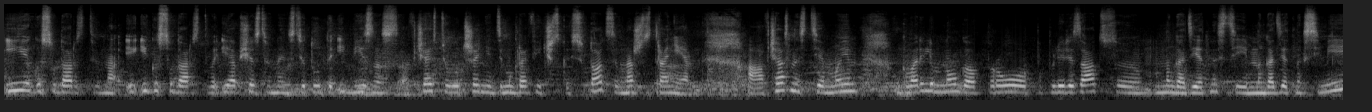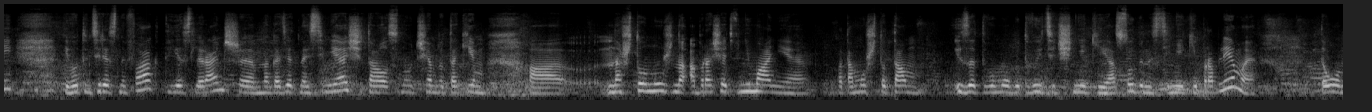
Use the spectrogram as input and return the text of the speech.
и государственно, и, и государство, и общественные институты, и бизнес в части улучшения демографической ситуации в нашей стране. В частности, мы говорили много про популяризацию многодетности и многодетных семей и вот интересный факт, если раньше многодетная семья считалась ну, чем-то таким, а, на что нужно обращать внимание, потому что там из этого могут вытечь некие особенности, некие проблемы, то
